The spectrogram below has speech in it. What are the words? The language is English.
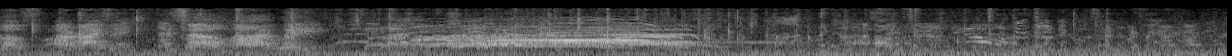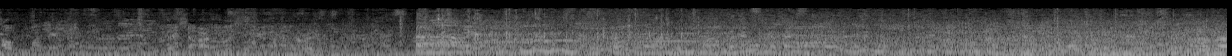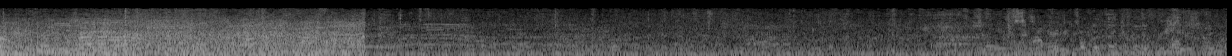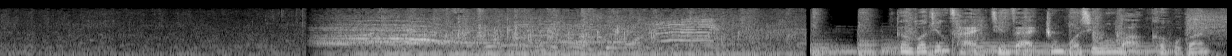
Are rising, and so are we. Alicia Harley needs to 更多精彩尽在中国新闻网客户端。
